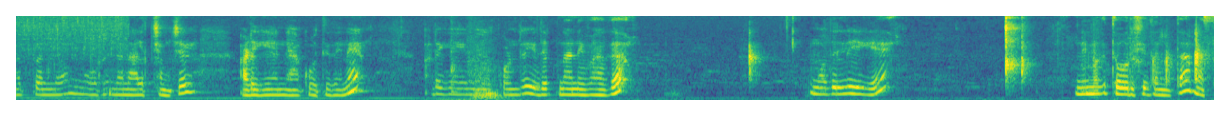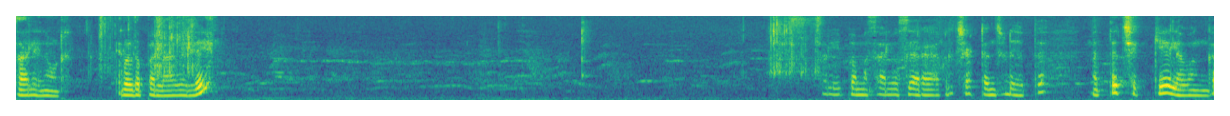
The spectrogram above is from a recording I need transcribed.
ಮತ್ತೊಂದು ಮೂರರಿಂದ ನಾಲ್ಕು ಚಮಚ ಅಡುಗೆ ಎಣ್ಣೆ ಹಾಕೋತಿದ್ದೀನಿ ಅಡುಗೆ ಎಣ್ಣೆ ಹಾಕ್ಕೊಂಡ್ರೆ ಇದಕ್ಕೆ ನಾನು ಇವಾಗ ಮೊದಲಿಗೆ ನಿಮಗೆ ತೋರಿಸಿದಂಥ ಮಸಾಲೆ ನೋಡಿರಿ. ಎರಡು ಪಲಾವಲ್ಲಿ ಸ್ವಲ್ಪ ಮಸಾಲೆ ಸಾರ ಹಾಕಿದ್ರೆ ಚಟ್ ಅನ್ಸಿಡಿಯುತ್ತೆ ಮತ್ತು ಚಕ್ಕೆ, ಲವಂಗ,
